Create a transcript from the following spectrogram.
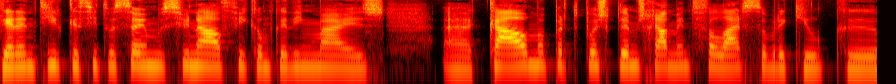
Garantir que a situação emocional fica um bocadinho mais ah, calma para depois podermos realmente falar sobre aquilo que,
